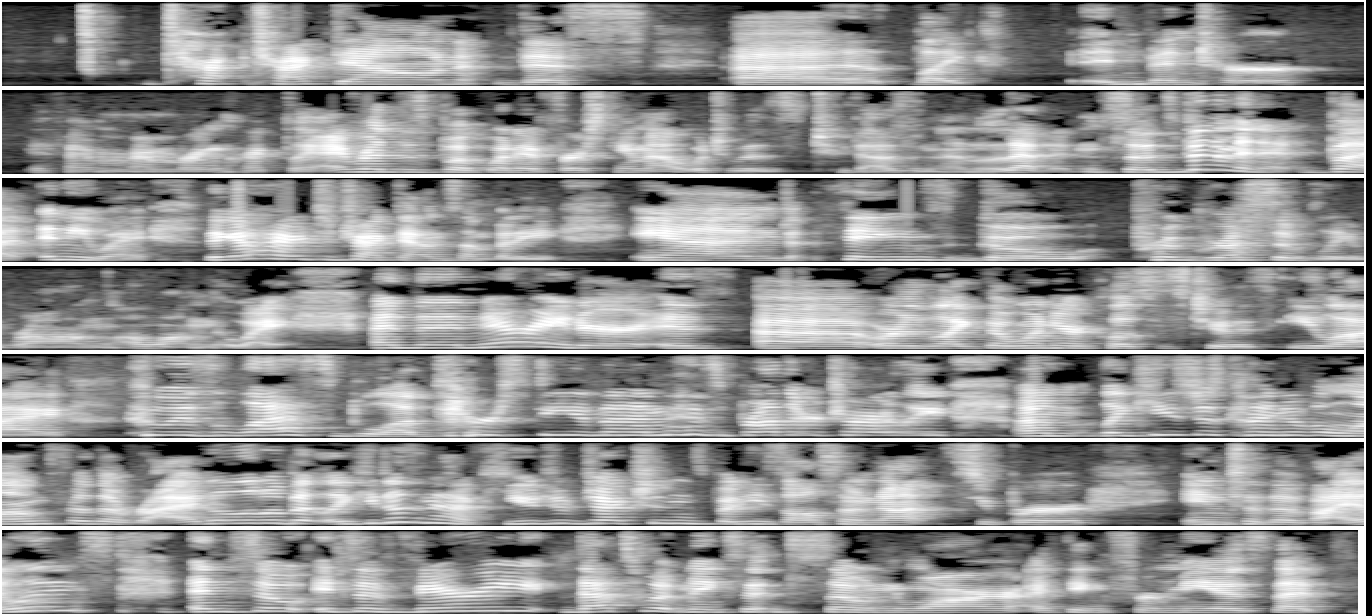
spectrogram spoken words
tra- track down this, uh, like, inventor if I'm remembering correctly. I read this book when it first came out, which was 2011. So it's been a minute. But anyway, they got hired to track down somebody, and things go progressively wrong along the way. And the narrator is, uh, or like the one you're closest to is Eli, who is less bloodthirsty than his brother Charlie. Um, like he's just kind of along for the ride a little bit. Like he doesn't have huge objections, but he's also not super into the violence. And so it's a very, that's what makes it so noir, I think, for me, is that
